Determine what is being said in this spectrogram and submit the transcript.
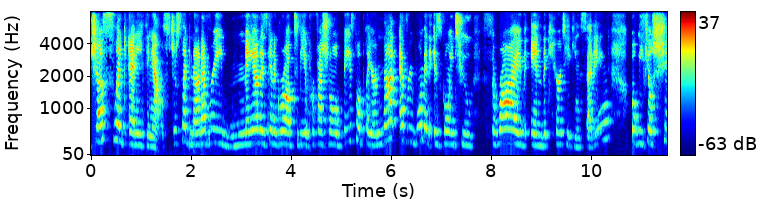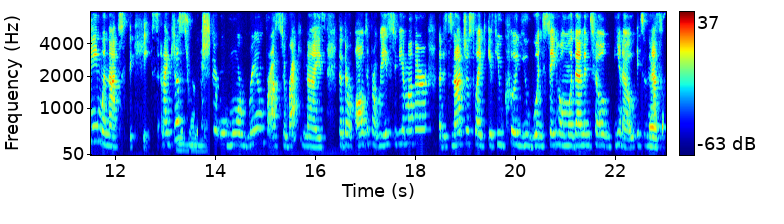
just like anything else just like not every man is going to grow up to be a professional baseball player not every woman is going to thrive in the caretaking setting but we feel shame when that's the case and i just Yeah. wish there were more room for us to recognize that there are all different ways to be a mother that it's not just like if you could you would stay home with them until you know it's a necessary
